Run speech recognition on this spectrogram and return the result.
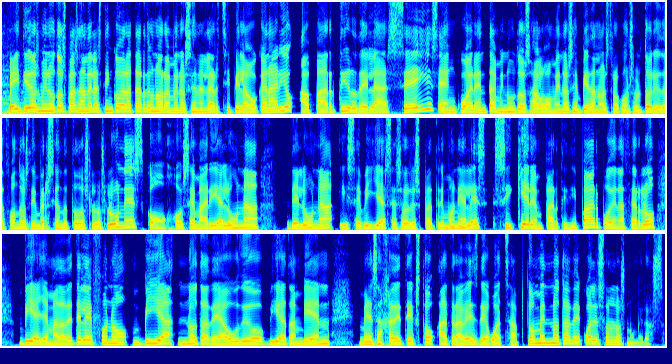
22 minutos pasan de las 5 de la tarde, una hora menos en el archipiélago canario. A partir de las 6, en 40 minutos algo menos, empieza nuestro consultorio de fondos de inversión de todos los lunes con José María Luna de Luna y Sevilla Asesores Patrimoniales. Si quieren participar, pueden hacerlo vía llamada de teléfono, vía nota de audio, vía también mensaje de texto a través de WhatsApp. Tomen nota de cuáles son los números.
